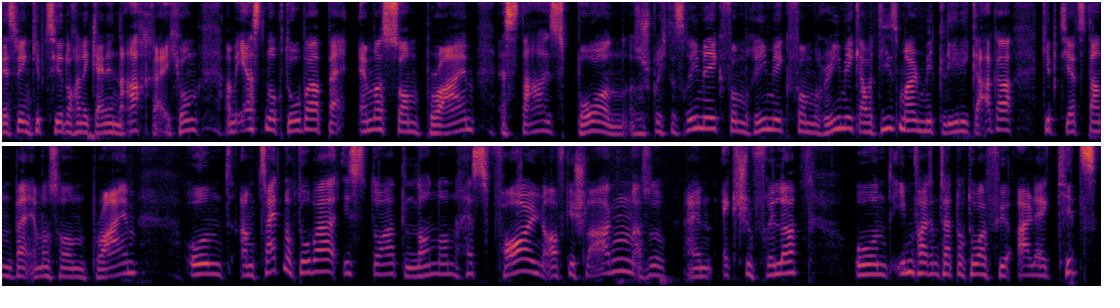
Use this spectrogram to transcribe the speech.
Deswegen gibt's hier noch eine kleine Nachreichung. Am 1. Oktober bei Amazon Prime A Star is Born, also sprich das Remake vom Remake vom Remake, aber diesmal mit Lady Gaga, gibt jetzt dann bei Amazon Prime. Und am 2. Oktober ist dort London Has Fallen aufgeschlagen, also ein Action-Thriller. Und ebenfalls am 2. Oktober für alle Kids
